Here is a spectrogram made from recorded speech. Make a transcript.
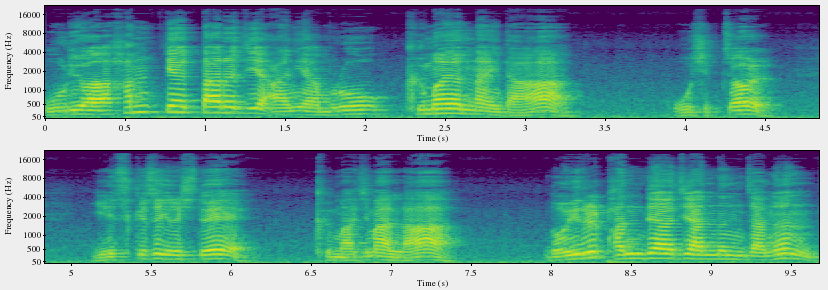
우리와 함께 따르지 아니함으로 금하였나이다. 50절 예수께서 이르시되 금하지 말라 너희를 반대하지 않는 자는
